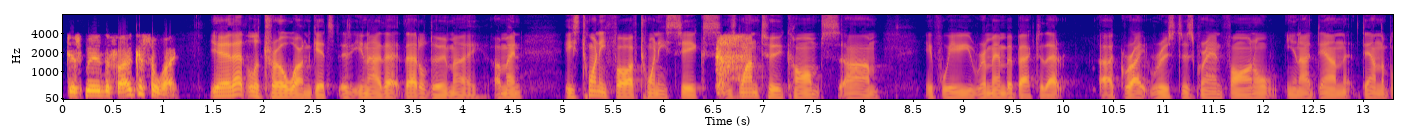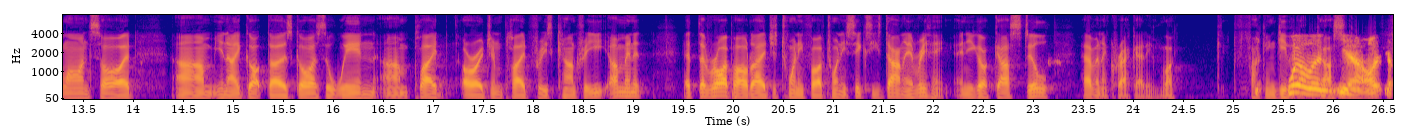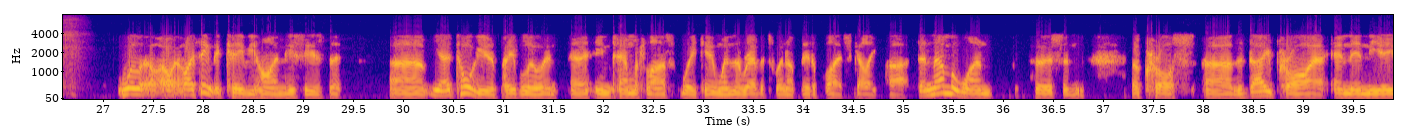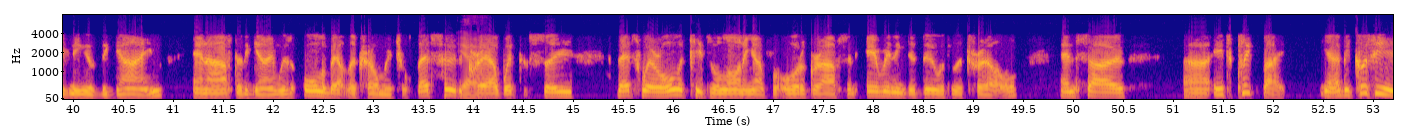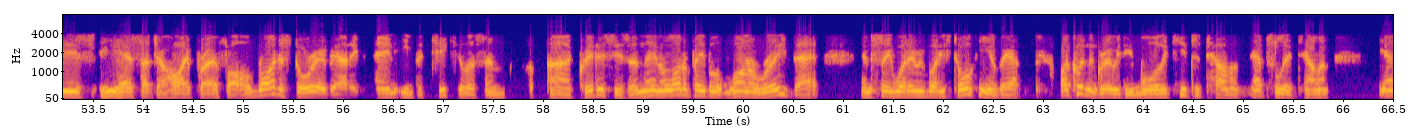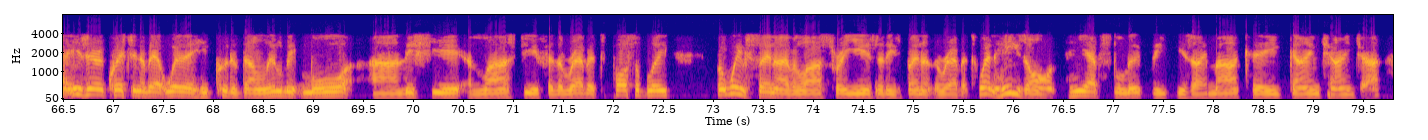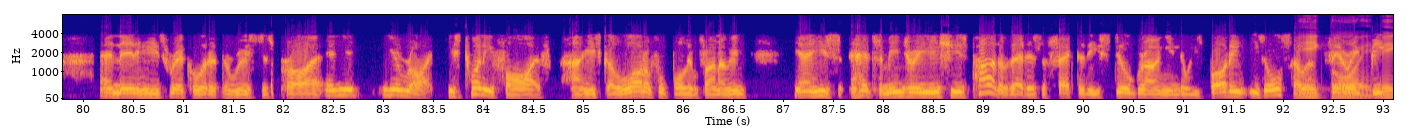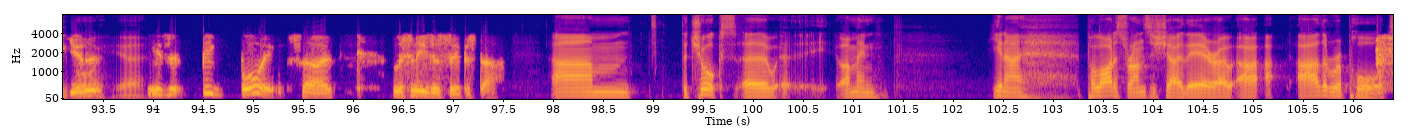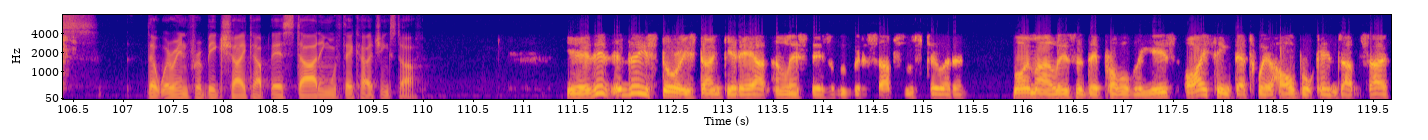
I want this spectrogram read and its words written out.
just move the focus away. Yeah, that Latrell one gets, you know, that, that'll do me. I mean, he's 25, 26. He's won two comps. Um, if we remember back to that uh, great Roosters grand final, you know, down the, down the blind side, um, you know, got those guys a win, um, played Origin, played for his country. I mean, it, at the ripe old age of 25, 26, he's done everything. And you got Gus still having a crack at him. Like, fucking give well, up, and, Gus. yeah, I, well, I, I think the key behind this is that um, you know, talking to people who were in, uh, in Tamworth last weekend when the Rabbits went up there to play at Scully Park, the number one person across uh, the day prior and then the evening of the game and after the game was all about Latrell Mitchell. That's who the Yeah. crowd went to see. That's where all the kids were lining up for autographs and everything to do with Latrell. And so uh, it's clickbait. You know, because he is he has such a high profile, write a story about him, and in particular some uh, criticism. Then a lot of people want to read that and see what everybody's talking about. I couldn't agree with you more. The kid's a talent, absolute talent. You know, is there a question about whether he could have done a little bit more uh, this year and last year for the Rabbits? Possibly. But we've seen over the last three years that he's been at the Rabbits. When he's on, he absolutely is a marquee game changer. And then his record at the Roosters prior. And you, you're right, he's 25. Uh, he's got a lot of football in front of him. You know, he's had some injury issues. Part of that is the fact that he's still growing into his body. He's also big a very boy, big, big unit. boy. Yeah. He's a big boy. So, listen, he's a superstar. Um, the Chooks. Uh, I mean, you know, Politis runs the show there. Are, are, are the reports that we're in for a big shake-up there, starting with their coaching staff? Yeah, th- these stories don't get out unless there's a little bit of substance to it. And my mail is that there probably is. I think that's where Holbrook ends up. So,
